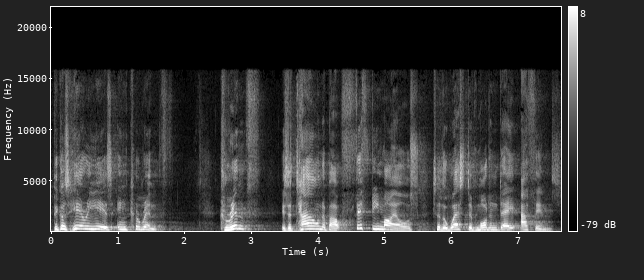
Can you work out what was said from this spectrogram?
because here he is in Corinth. Corinth is a town about 50 miles to the west of modern day Athens.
